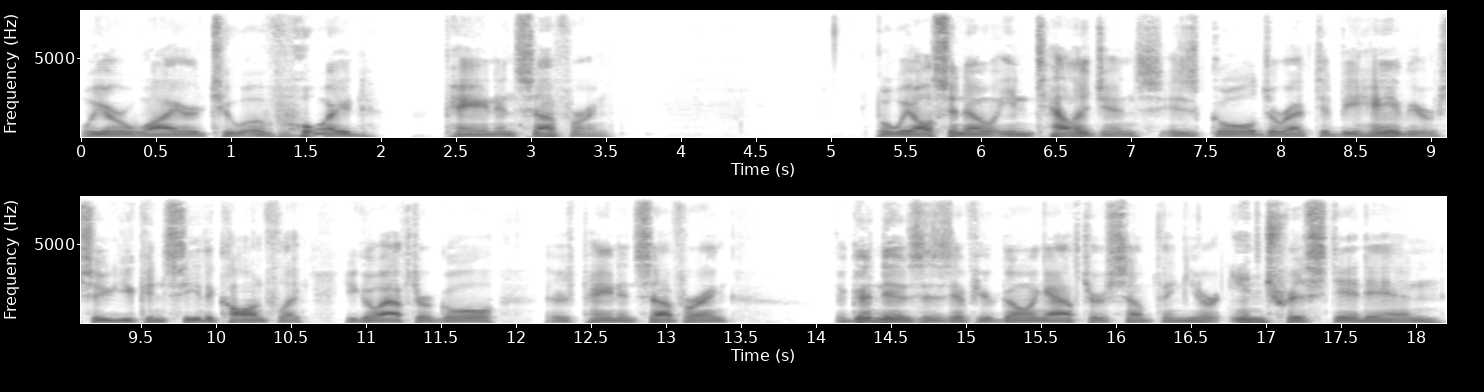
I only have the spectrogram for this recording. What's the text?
we are wired to avoid pain and suffering. But we also know intelligence is goal directed behavior. So you can see the conflict. You go after a goal, there's pain and suffering. The good news is if you're going after something you're interested in,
